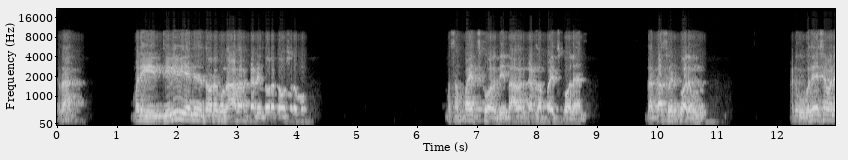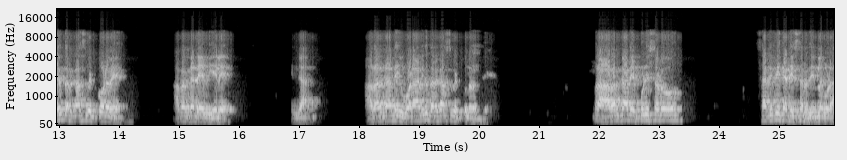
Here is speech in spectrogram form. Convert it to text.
కదా? మరి తెలివి అనేది ఎంతవరకు ఉంది? ఆధార్ కార్డు ఎంతవరకు అవసరము? సంపాదించుకోవాలి. దీంట్లో ఆధార్ కార్డు సంపాదించుకోవాలి అని. దరఖాస్తు పెట్టుకోవాలి ముందు. అంటే ఉపదేశం అనేది దరఖాస్తు పెట్టుకోవడమే. ఆధార్ కార్డు ఏమి వేయలే ఇంకా ఆధార్ కార్డు ఇవ్వడానికి దరఖాస్తు పెట్టుకున్నారు అంతే. మరి ఆధార్ కార్డు ఎప్పుడు ఇస్తాడు? సర్టిఫికెట్ ఇస్తారు దీంట్లో కూడా.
